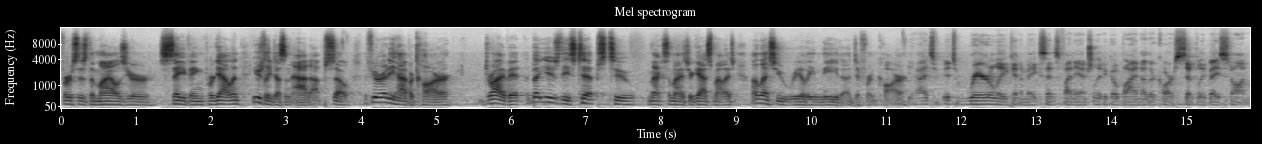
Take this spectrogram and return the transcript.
versus the miles you're saving per gallon usually doesn't add up. So if you already have a car, drive it, but use these tips to maximize your gas mileage unless you really need a different car. Yeah, it's it's rarely going to make sense financially to go buy another car simply based on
